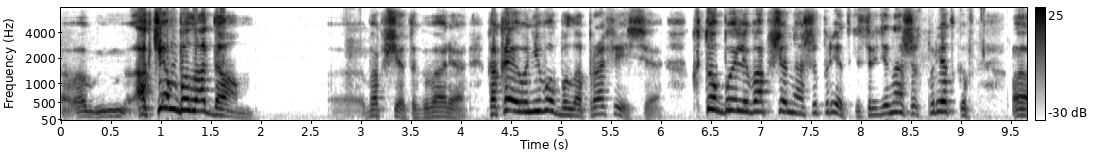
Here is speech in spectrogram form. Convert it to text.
А кем был Адам? Э, вообще-то говоря. Какая у него была профессия? Кто были вообще наши предки? Среди наших предков э,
